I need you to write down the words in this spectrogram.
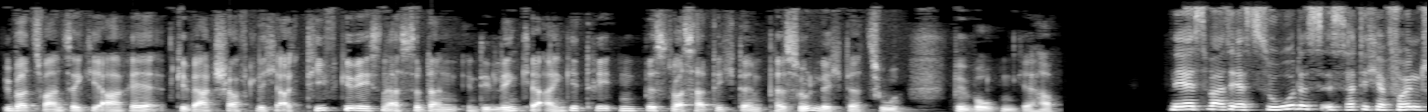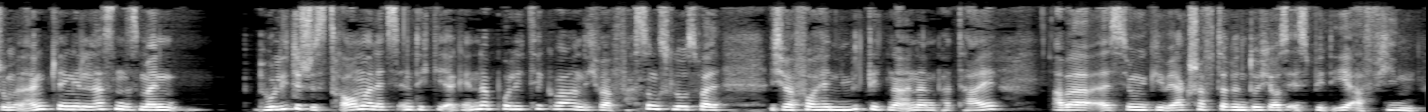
über 20 Jahre gewerkschaftlich aktiv gewesen, als du dann in die Linke eingetreten bist. Was hat dich denn persönlich dazu bewogen gehabt? Naja, es war erst so, das ist, hatte ich ja vorhin schon mal anklingen lassen, dass mein politisches Trauma letztendlich die Agenda-Politik war und ich war fassungslos, weil ich war vorher nie Mitglied einer anderen Partei, aber als junge Gewerkschafterin durchaus SPD-affin,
